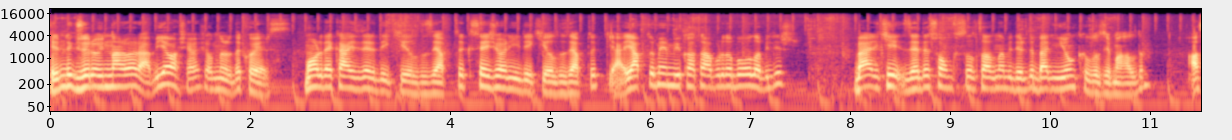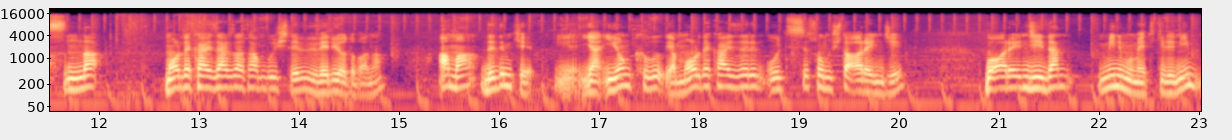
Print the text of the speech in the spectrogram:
Elimde güzel oyunlar var abi. Yavaş yavaş onları da koyarız. Mordekaiser'i de 2 yıldız yaptık. Sejoni'yi de 2 yıldız yaptık. Ya yaptığım en büyük hata burada bu olabilir. Belki Z'de son fısıltı alınabilirdi. Ben iyon kıvılcımı aldım. Aslında Mordekaiser zaten bu işlevi veriyordu bana. Ama dedim ki yani iyon kıvıl ya Mordekaiser'in ultisi sonuçta RNG. Bu RNG'den minimum etkileneyim.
